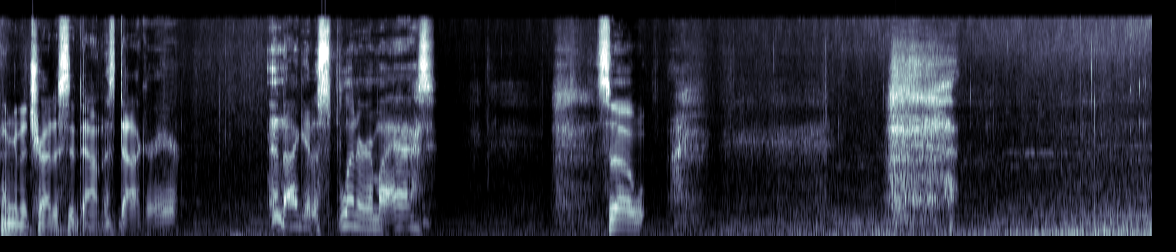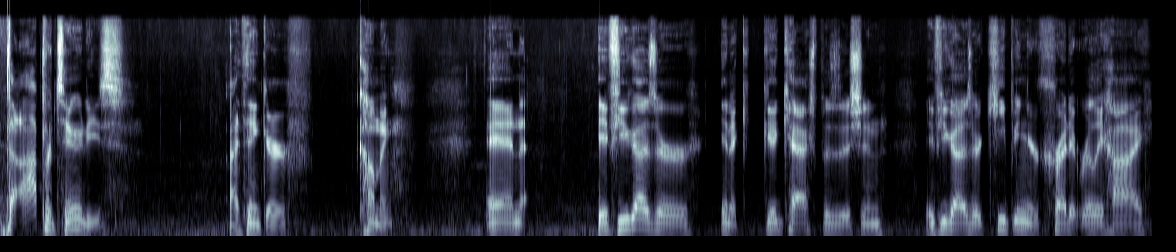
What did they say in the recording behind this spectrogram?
I'm gonna try to sit down this dock right here and I get a splinter in my ass. So, the opportunities I think are coming. And if you guys are in a good cash position, if you guys are keeping your credit really high,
